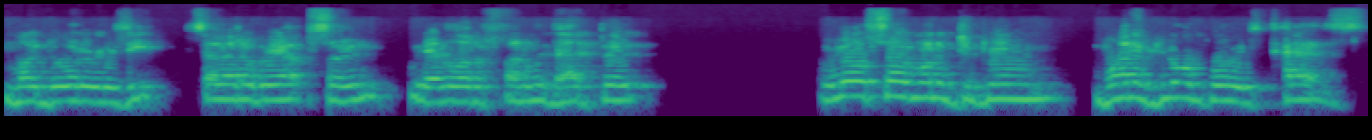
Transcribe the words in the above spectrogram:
my daughter Izzy. So that'll be up soon. We had a lot of fun with that. But we also wanted to bring one of your boys, Taz,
